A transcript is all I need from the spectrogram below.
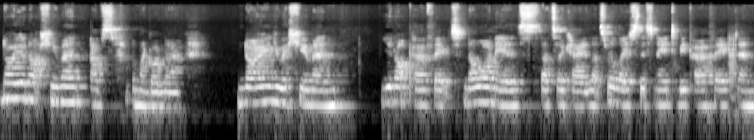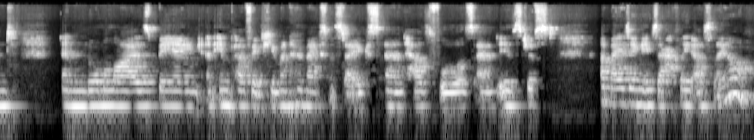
No, you're not human. oh my God, no. No, you are human you're not perfect. No one is. That's okay. Let's release this need to be perfect and and normalize being an imperfect human who makes mistakes and has flaws and is just amazing exactly as they are.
